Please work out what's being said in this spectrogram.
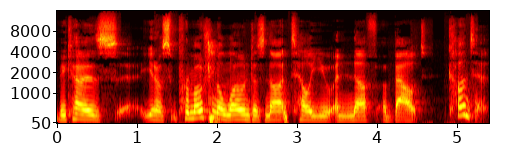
because you know promotion alone does not tell you enough about content.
